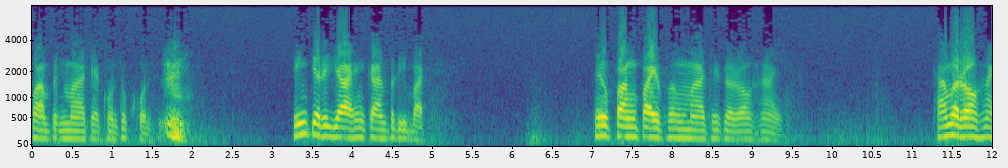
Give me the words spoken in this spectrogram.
ความเป็นมาแก่คนทุกคนถึงจริยาแห่งการปฏิบัติเธอฟังไปฟังมาเธอก็ร้องไห้ ถามว่าร้องไห้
